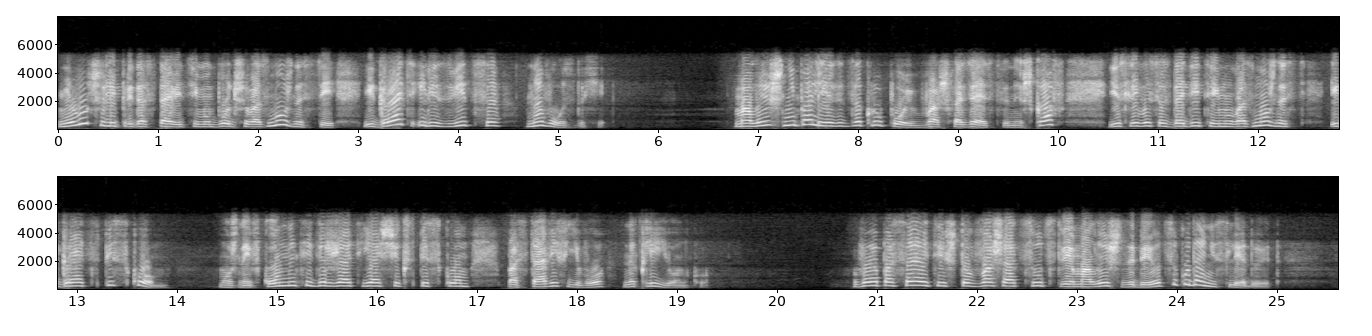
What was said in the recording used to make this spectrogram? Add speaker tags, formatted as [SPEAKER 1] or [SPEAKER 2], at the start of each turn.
[SPEAKER 1] Не лучше ли предоставить ему больше возможностей играть и резвиться на воздухе? Малыш не полезет за крупой в ваш хозяйственный шкаф, если вы создадите ему возможность играть с песком. Можно и в комнате держать ящик с песком, поставив его на клеенку. Вы опасаетесь, что в ваше отсутствие малыш заберется куда не следует?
